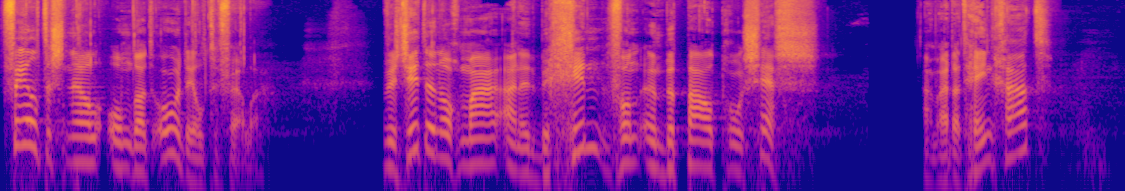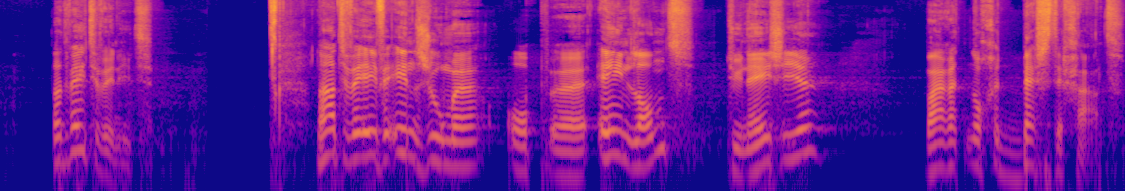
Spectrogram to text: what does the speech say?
Veel te snel om dat oordeel te vellen. We zitten nog maar aan het begin van een bepaald proces. En waar dat heen gaat, dat weten we niet. Laten we even inzoomen op uh, één land, Tunesië, waar het nog het beste gaat.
